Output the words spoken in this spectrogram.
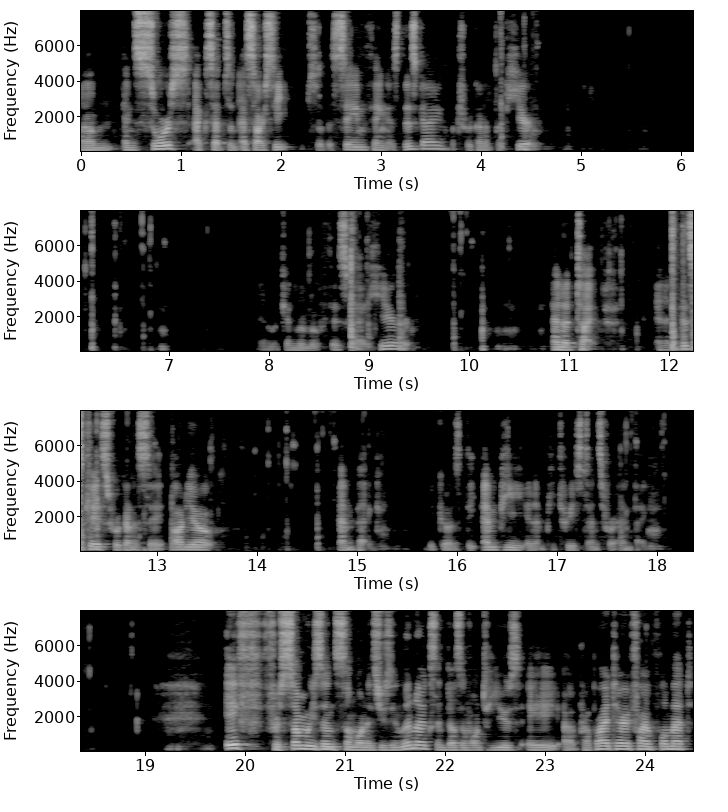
Um, and source accepts an SRC, so the same thing as this guy, which we're going to put here. And we can remove this guy here. And a type. And in this case, we're going to say audio MPEG because the MP in MP3 stands for MPEG. If for some reason someone is using Linux and doesn't want to use a, a, proprietary file format,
